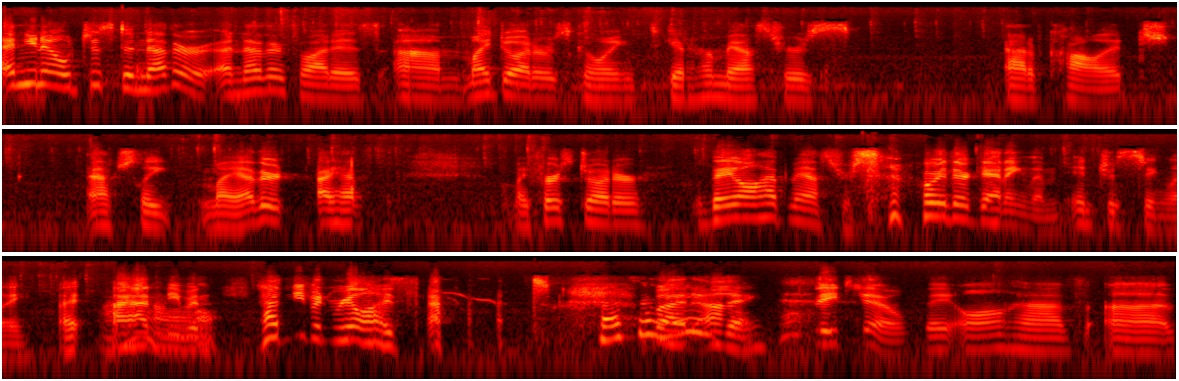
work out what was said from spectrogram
And you know, just another another thought is, um, my daughter is going to get her master's out of college. Actually, my other I have my first daughter. They all have masters, or they're getting them. Interestingly, I, I hadn't even hadn't even realized that. That's But, um, amazing. They do. They all have. Uh,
